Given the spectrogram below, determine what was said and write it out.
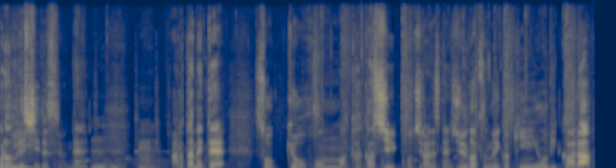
これは嬉しいですよね。うん、うん、改めて即興本間隆こちらですね10月6日金曜日から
